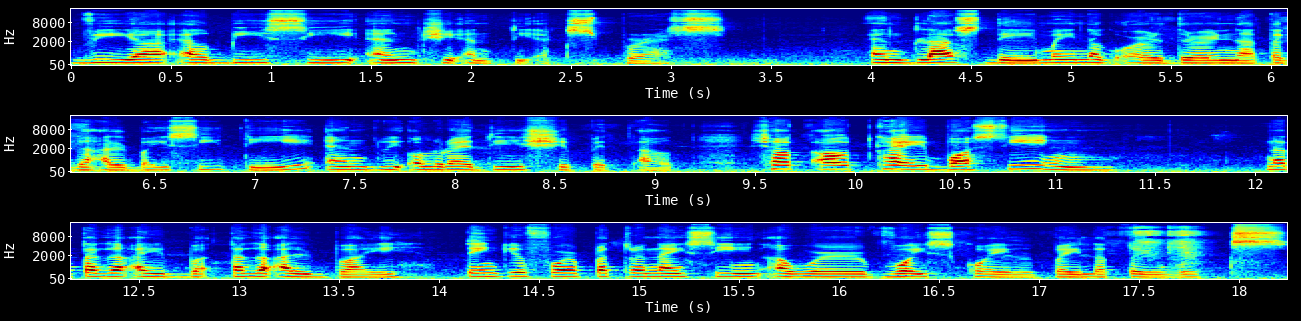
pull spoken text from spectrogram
via LBC and GNT Express. And last day, may nag-order na taga Albay City and we already ship it out. Shout out kay Bossing na taga, taga Albay. Thank you for patronizing our voice coil by Latoy Works.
